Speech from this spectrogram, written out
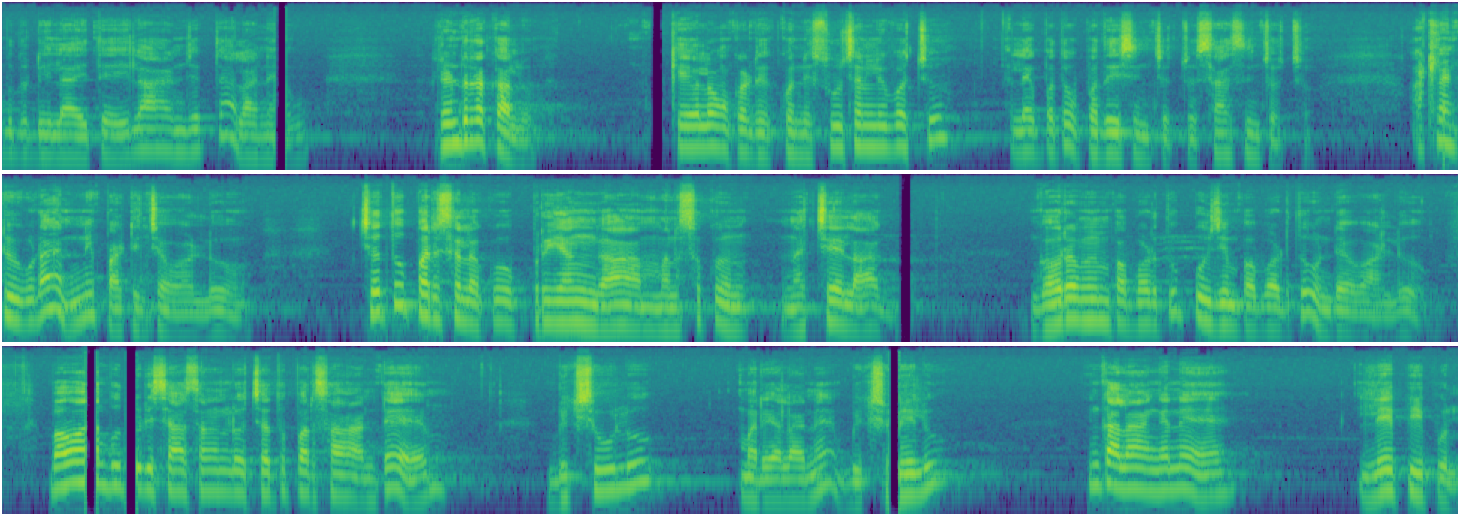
బుద్ధుడు ఇలా అయితే ఇలా అని చెప్తే అలానే. రెండు రకాలు. కేవలం ఒకటి కొన్ని సూచనలు ఇవ్వచ్చు లేకపోతే ఉపదేశించవచ్చు శాసించవచ్చు అట్లాంటివి కూడా అన్నీ పాటించేవాళ్ళు. చతు పరిసలకు ప్రియంగా మనసుకు నచ్చేలా గౌరవింపబడుతూ పూజింపబడుతూ ఉండేవాళ్ళు. భగవాన్ బుద్ధుడి శాసనంలో చతుపరస అంటే భిక్షువులు మరి అలానే భిక్షుణీలు. ఇంకా అలాగనే లే పీపుల్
